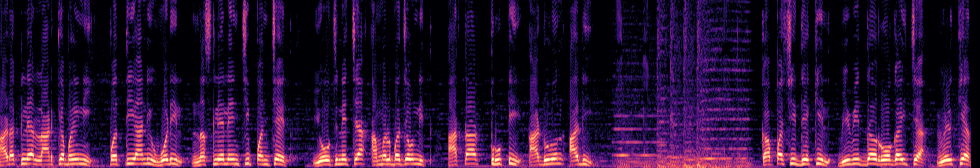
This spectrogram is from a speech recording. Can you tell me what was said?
अडकल्या लाडक्या बहिणी पती आणि वडील नसलेल्यांची पंचायत योजनेच्या अंमलबजावणीत आता त्रुटी आढळून आली. कपाशी देखील विविध रोगाईच्या विळक्यात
